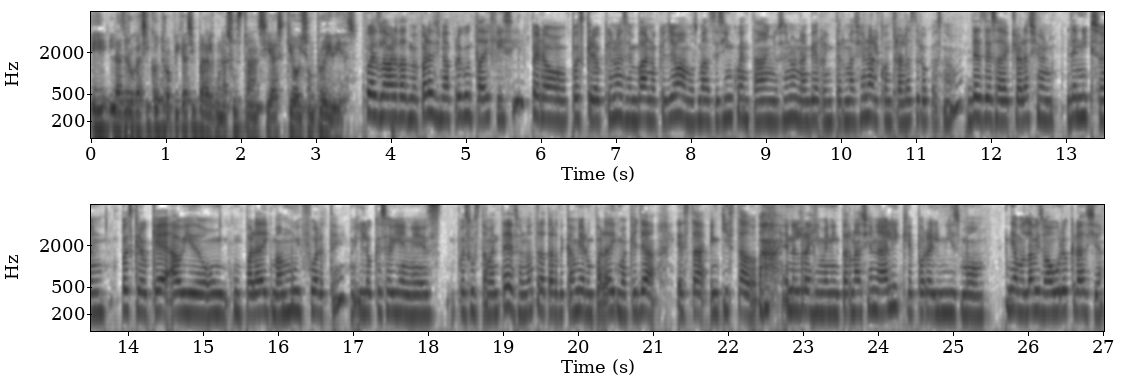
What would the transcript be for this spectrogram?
eh, las drogas psicotrópicas y para algunas sustancias que hoy son prohibidas? Pues la verdad me parece una pregunta difícil, pero pues creo que no es en vano que llevamos más de 50 años en una guerra internacional contra las drogas, ¿no? Desde esa declaración de Nixon, pues creo que ha habido un, un paradigma muy fuerte y lo que se viene es pues justamente eso, ¿no? Tratar de cambiar un paradigma que ya está enquistado en el régimen internacional y que por el mismo digamos, la misma burocracia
